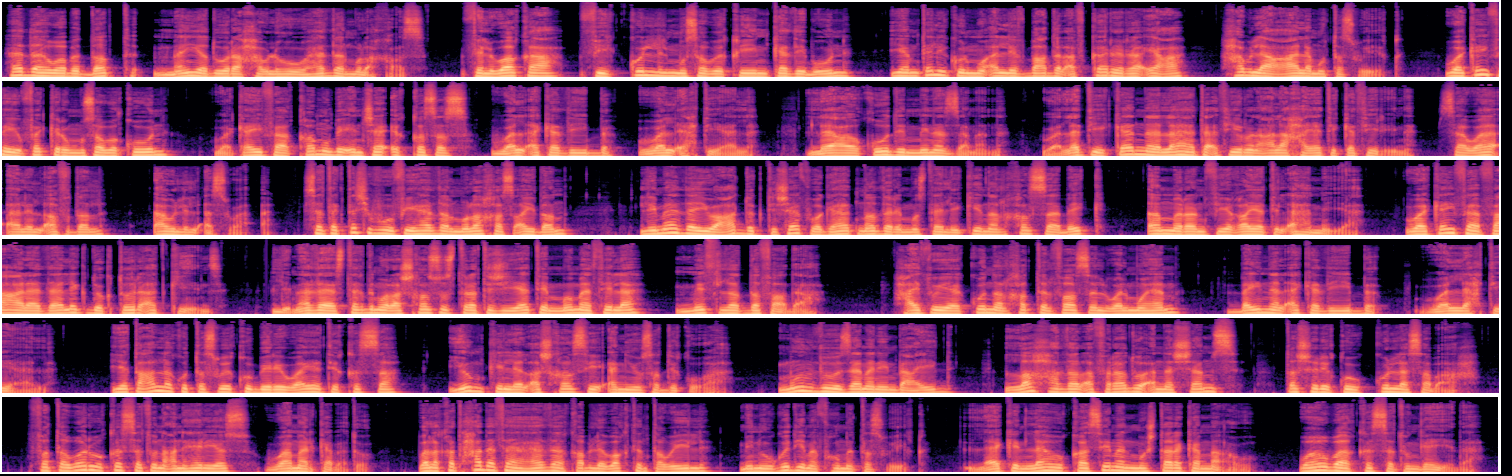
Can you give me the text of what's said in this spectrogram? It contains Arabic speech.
هذا هو بالضبط ما يدور حوله هذا الملخص. في الواقع في كل المسوقين كاذبون يمتلك المؤلف بعض الأفكار الرائعة حول عالم التسويق. وكيف يفكر المسوقون؟ وكيف قاموا بإنشاء القصص والأكاذيب والاحتيال؟ لعقود من الزمن والتي كان لها تأثير على حياة كثيرين سواء للأفضل أو للأسوأ. ستكتشف في هذا الملخص أيضا لماذا يعد اكتشاف وجهات نظر المستهلكين الخاصة بك أمرا في غاية الأهمية وكيف فعل ذلك دكتور أتكينز لماذا يستخدم الأشخاص استراتيجيات مماثلة مثل الضفادع حيث يكون الخط الفاصل والمهم بين الأكاذيب والاحتيال؟ يتعلق التسويق برواية قصة يمكن للأشخاص أن يصدقوها. منذ زمن بعيد لاحظ الأفراد أن الشمس تشرق كل صباح فطوروا قصة عن هيليوس ومركبته. ولقد حدث هذا قبل وقت طويل من وجود مفهوم التسويق لكن له قاسما مشتركا معه وهو قصة جيدة.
